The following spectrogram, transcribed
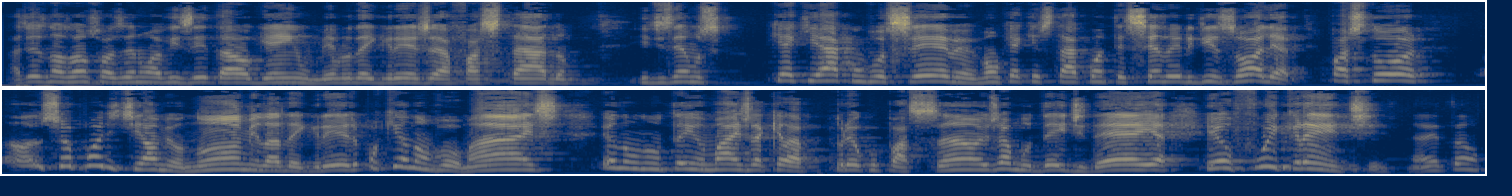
Às vezes nós vamos fazendo uma visita a alguém, um membro da igreja afastado, e dizemos: O que é que há com você, meu irmão? O que é que está acontecendo? Ele diz: Olha, pastor, o senhor pode tirar o meu nome lá da igreja, porque eu não vou mais, eu não, não tenho mais aquela preocupação, eu já mudei de ideia, eu fui crente. Né? Então,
